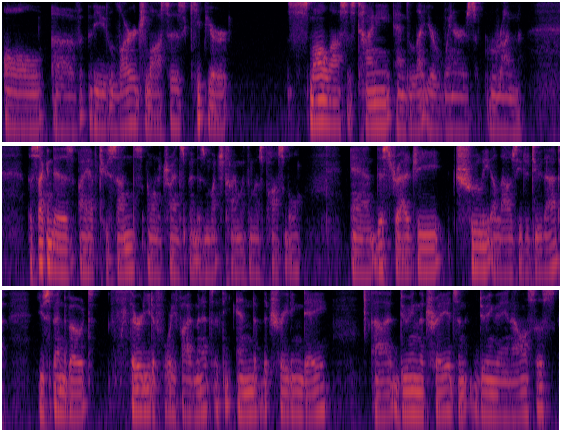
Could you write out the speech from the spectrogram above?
all of the large losses, keep your small losses tiny, and let your winners run. The second is I have two sons. I want to try and spend as much time with them as possible. And this strategy truly allows you to do that. You spend about 30 to 45 minutes at the end of the trading day uh, doing the trades and doing the analysis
